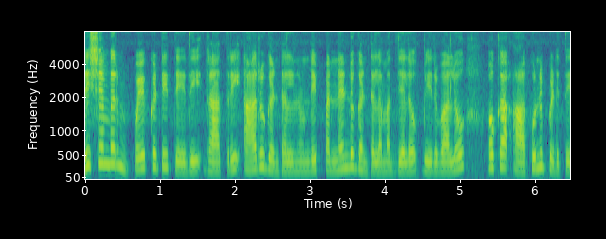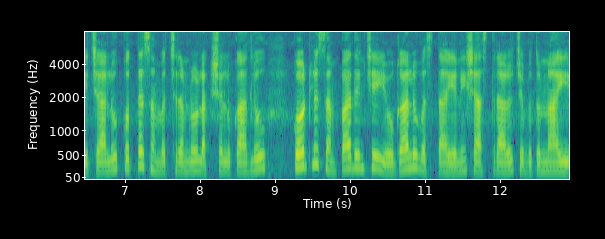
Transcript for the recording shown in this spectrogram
డిసెంబర్ ముప్పై ఒకటి తేదీ రాత్రి ఆరు గంటల నుండి పన్నెండు గంటల మధ్యలో బీరువాలో ఒక ఆకును పెడితే చాలు కొత్త సంవత్సరంలో లక్షలు కాదు కోట్లు సంపాదించే యోగాలు వస్తాయని శాస్త్రాలు చెబుతున్నాయి.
